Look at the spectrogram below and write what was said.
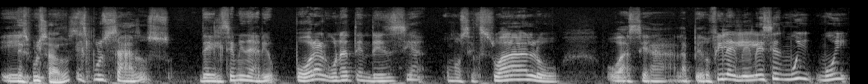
Eh, expulsados. Expulsados del seminario por alguna tendencia homosexual o, o hacia la pedofilia. Y la iglesia es muy, muy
